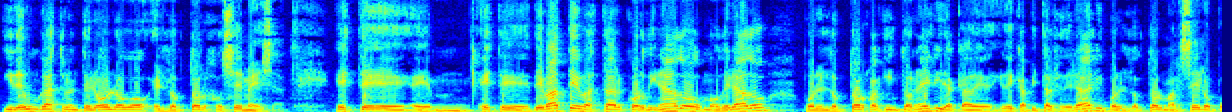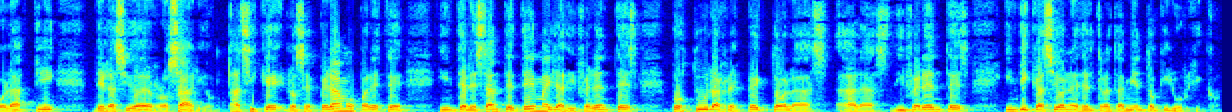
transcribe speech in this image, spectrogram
y de un gastroenterólogo, el doctor José Mella. Este, em, este debate va a estar coordinado, moderado por el doctor Joaquín Tonelli de acá de, Capital Federal y por el doctor Marcelo Polastri de la ciudad de Rosario. Así que los esperamos para este interesante tema y las diferentes posturas respecto a las, a las diferentes indicaciones del tratamiento quirúrgico.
